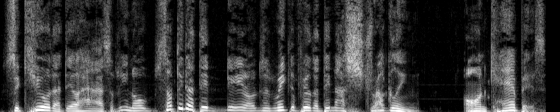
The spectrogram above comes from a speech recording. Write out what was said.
secure that they'll have something, you know, something that they, you know, to make them feel that they're not struggling on campus.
